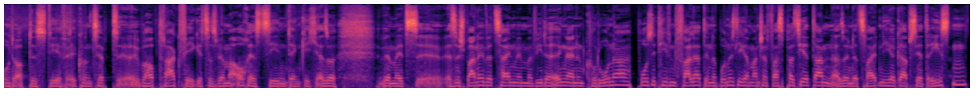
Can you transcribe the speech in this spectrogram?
Oder ob das DFL-Konzept äh, überhaupt tragfähig ist, das werden wir auch erst sehen, denke ich. Also wenn man jetzt, äh, also spannend wird sein, wenn man wieder irgendeinen Corona-positiven Fall hat in der Bundesligamannschaft, was passiert dann? Also in der zweiten Liga gab es ja Dresden,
